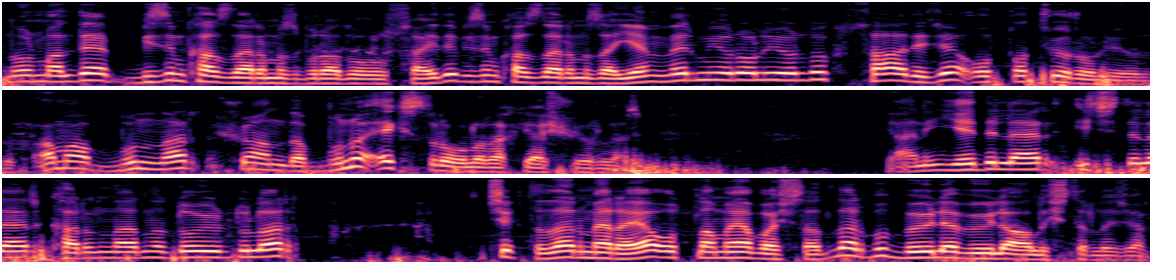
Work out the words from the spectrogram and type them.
Normalde bizim kazlarımız burada olsaydı bizim kazlarımıza yem vermiyor oluyorduk. Sadece otlatıyor oluyorduk. Ama bunlar şu anda bunu ekstra olarak yaşıyorlar. Yani yediler, içtiler, karınlarını doyurdular. Çıktılar meraya otlamaya başladılar. Bu böyle böyle alıştırılacak.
